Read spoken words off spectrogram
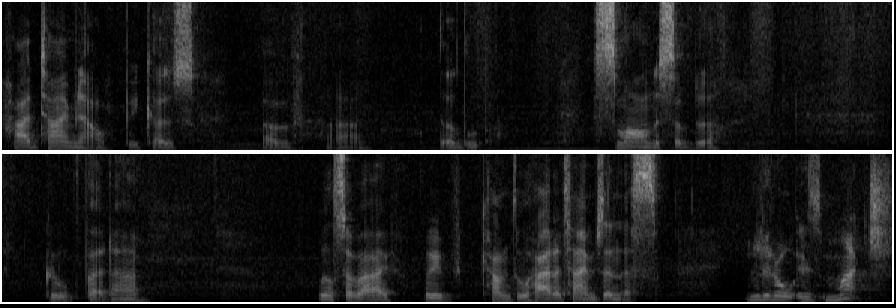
hard time now because of uh, the smallness of the group, but uh, we'll survive. We've come through harder times than this. Little is much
